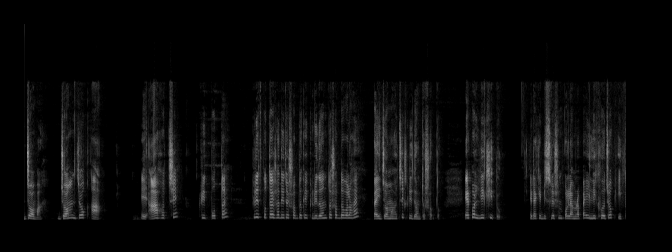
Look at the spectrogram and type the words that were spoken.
জমা। জম যোগ আ। এই আ হচ্ছে কৃত প্রত্যয় কৃত প্রত্যয় সাধিত শব্দকে কৃদন্ত শব্দ বলা হয়, তাই জমা হচ্ছে কৃদন্ত শব্দ। এরপর লিখিত, এটাকে বিশ্লেষণ করলে আমরা পাই লিখো যোগ ইত।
